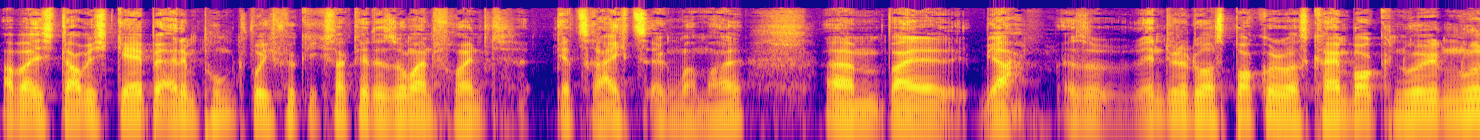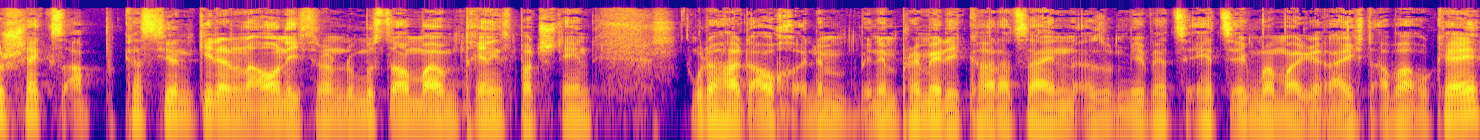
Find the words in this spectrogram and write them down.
Aber ich glaube, ich gäbe einen Punkt, wo ich wirklich gesagt hätte, so mein Freund, jetzt reicht's irgendwann mal, ähm, weil ja, also entweder du hast Bock oder du hast keinen Bock. Nur nur Schecks abkassieren geht dann auch nicht, sondern du musst auch mal im Trainingsplatz stehen oder halt auch in einem in einem Premier League Kader sein. Also mir hätte es irgendwann mal gereicht, aber okay,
